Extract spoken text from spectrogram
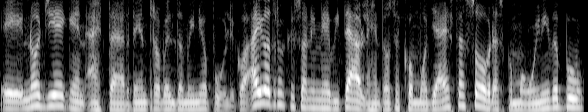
eh, no lleguen a estar dentro del dominio público. Hay otros que son inevitables. Entonces, como ya estas obras, como Winnie the Pooh,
